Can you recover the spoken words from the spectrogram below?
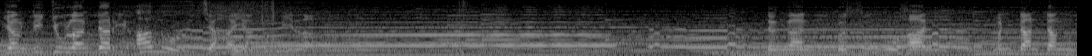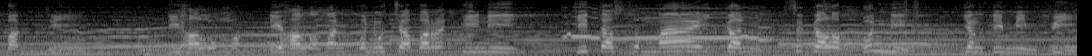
Yang dijulang dari alur cahaya gemilang. Dengan kesungguhan mendandang bakti di halaman, di halaman penuh cabaran ini kita semaikan segala benih yang dimimpi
